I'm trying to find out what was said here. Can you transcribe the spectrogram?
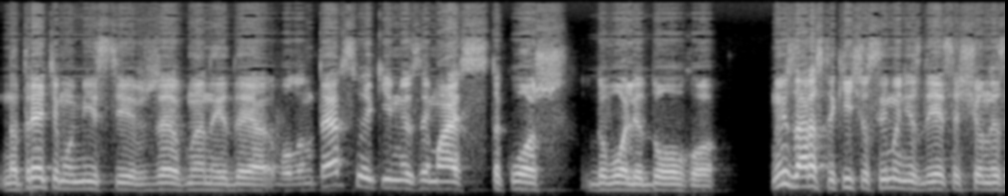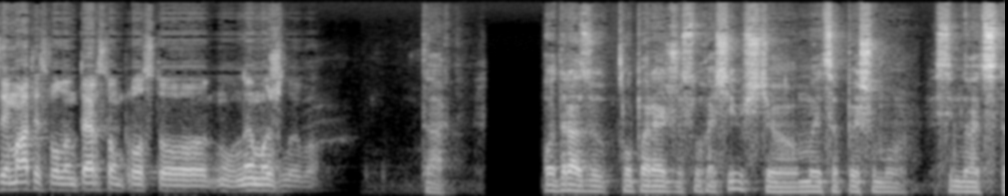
На третьому місці вже в мене йде волонтерство, яким я займаюся також доволі довго. Ну і зараз такі часи, мені здається, що не займатися волонтерством просто ну, неможливо. Так. Одразу попереджу слухачів, що ми це пишемо 17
